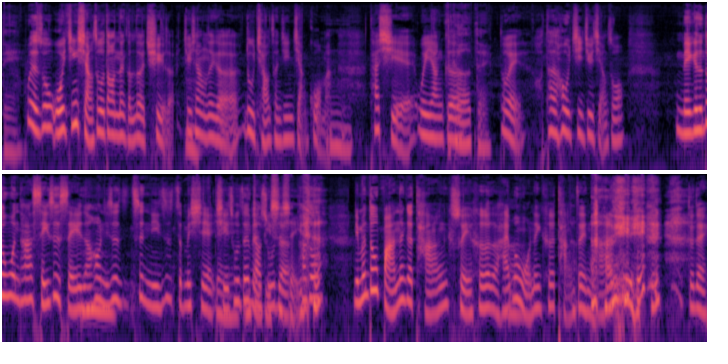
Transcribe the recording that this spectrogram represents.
对，或者说我已经享受到那个乐趣了，就像那个路桥曾经讲过嘛，嗯、他写《未央歌》歌，对。对，他的后记就讲说。每个人都问他谁是谁，然后你是是你是怎么写写出这本书的？他说：“你们都把那个糖水喝了，还问我那颗糖在哪里？对不对？”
